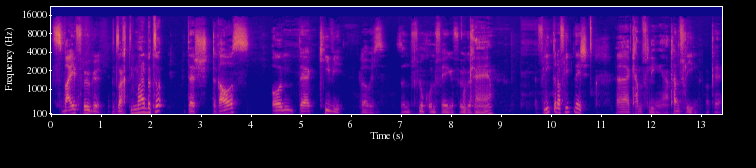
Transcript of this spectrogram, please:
zwei Vögel. Sag die mal bitte. Der Strauß und der Kiwi, glaube ich, sind flugunfähige Vögel. Okay. Fliegt oder fliegt nicht? Äh, kann fliegen, ja. Kann fliegen, okay.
